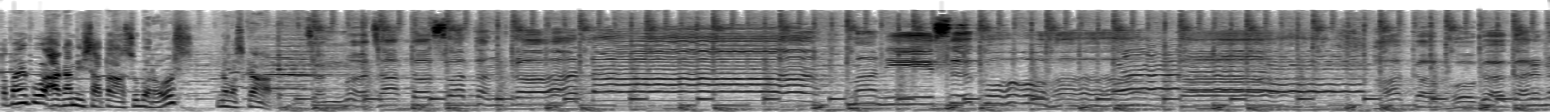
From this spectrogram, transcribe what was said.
तपाईँको आगामी साता शुभ रहोस्। नमस्कार। भोग गर्न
